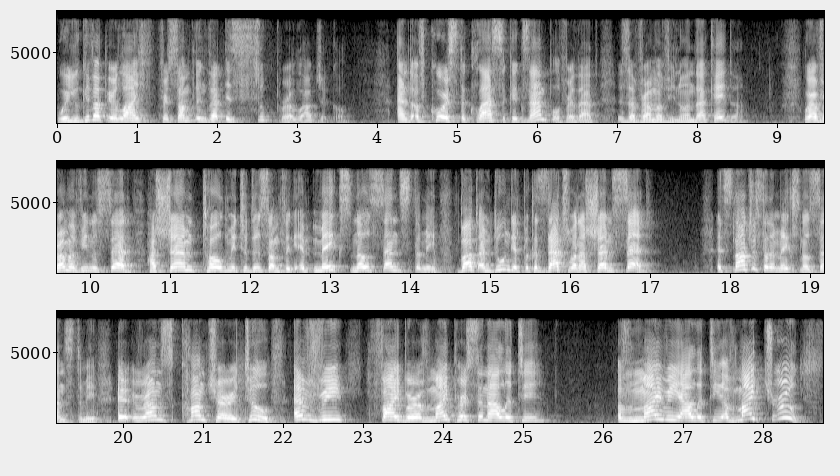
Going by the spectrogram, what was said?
where you give up your life for something that is supralogical. And of course, the classic example for that is Avram Avinu and the Akedah. Where Avram Avinu said, Hashem told me to do something. It makes no sense to me, but I'm doing it because that's what Hashem said. It's not just that it makes no sense to me, it runs contrary to every fiber of my personality, of my reality, of my truth,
